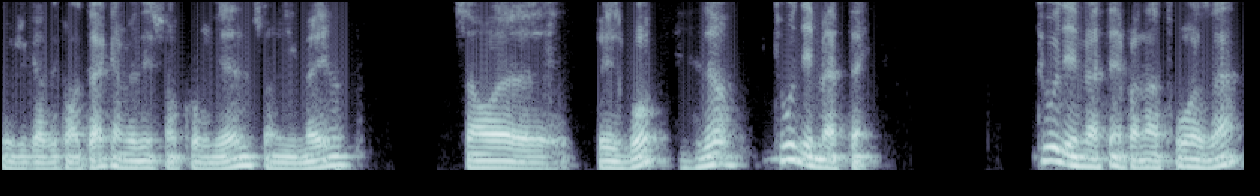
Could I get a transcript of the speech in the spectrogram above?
J'ai gardé contact, elle m'a donné son courriel, son email, son euh, Facebook. Et là, tous les matins, tous les matins pendant trois ans,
